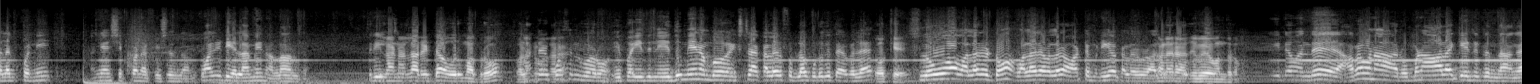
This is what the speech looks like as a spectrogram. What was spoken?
செலக்ட் பண்ணி அங்கேயே ஷிப் பண்ண ஃபிஷஸ் தான். குவாலிட்டி எல்லாமே நல்லா இருக்கும். த்ரீ நல்லா ரெட்டா வருமா ப்ரோ ஹண்ட்ரட் பர்சன்ட் வரும். இப்போ இதுல எதுவுமே நம்ம எக்ஸ்ட்ரா கலர் ஃபுல்லாக கொடுக்க தேவையில்ல. ஓகே ஸ்லோவா வளரட்டும். வளர வளர ஆட்டோமேட்டிக்கா கலர் கலர் அதுவே வந்துடும் கிட்ட வந்து அரவணா ரொம்ப நாளா கேட்டுட்டு இருந்தாங்க.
